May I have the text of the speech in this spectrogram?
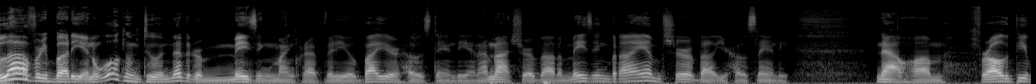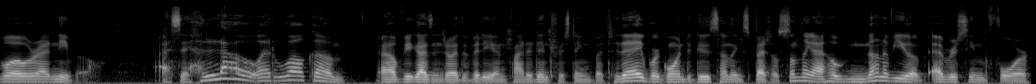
Hello everybody and welcome to another amazing Minecraft video by your host Andy and I'm not sure about amazing but I am sure about your host Andy. Now, um, for all the people over at Nevo, I say hello and welcome. I hope you guys enjoyed the video and find it interesting but today we're going to do something special, something I hope none of you have ever seen before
